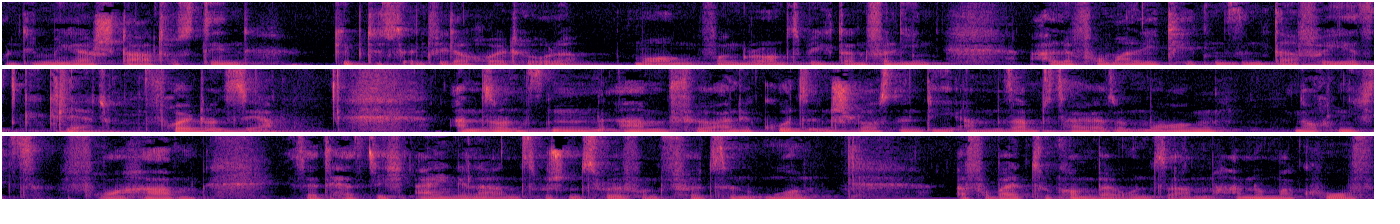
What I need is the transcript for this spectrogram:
Und den Mega-Status, den gibt es entweder heute oder morgen von Groundspeak dann verliehen. Alle Formalitäten sind dafür jetzt geklärt. Freut uns sehr. Ansonsten ähm, für alle Kurzentschlossenen, die am Samstag, also morgen, noch nichts vorhaben, ihr seid herzlich eingeladen, zwischen 12 und 14 Uhr äh, vorbeizukommen bei uns am Hanomaghof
